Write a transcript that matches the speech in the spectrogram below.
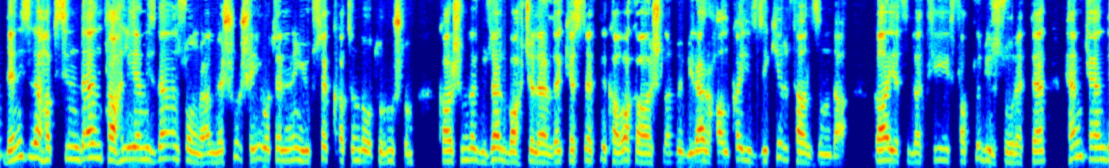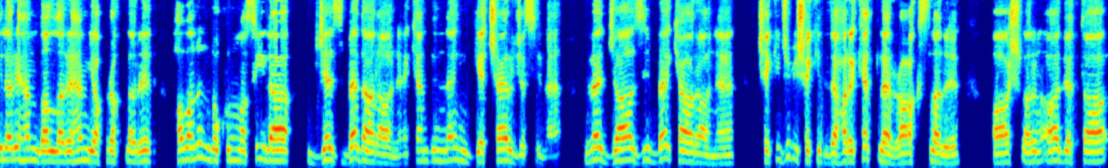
Denizli hapsinden tahliyemizden sonra meşhur şehir otelinin yüksek katında oturmuştum. Karşımda güzel bahçelerde kesretli kavak ağaçları birer halkayı zikir tarzında gayet latif, tatlı bir surette hem kendileri hem dalları hem yaprakları havanın dokunmasıyla cezbedarane, kendinden geçercesine ve cazibekarane, çekici bir şekilde hareketle raksları, ağaçların adeta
